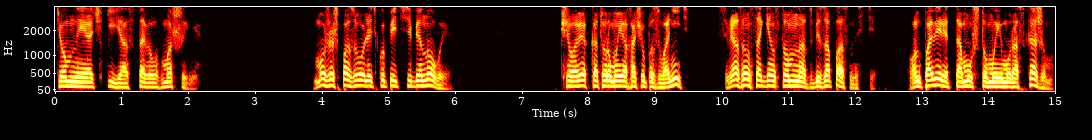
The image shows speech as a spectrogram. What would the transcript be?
«Темные очки я оставил в машине. Можешь позволить купить себе новые. Человек, которому я хочу позвонить, связан с агентством нацбезопасности. Он поверит тому, что мы ему расскажем,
